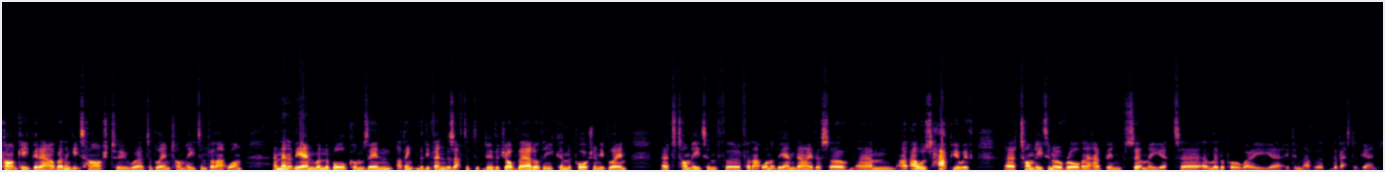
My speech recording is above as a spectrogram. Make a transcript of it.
can't keep it out, but I think it's harsh to uh, to blame Tom Heaton for that one. And then at the end, when the ball comes in, I think the defenders have to do the job there. I don't think you can apportion any blame uh, to Tom Heaton for, for that one at the end either. So um, I, I, was happier with uh, Tom Heaton overall than I had been certainly at uh, at Liverpool, where he uh, he didn't have the, the best of games.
